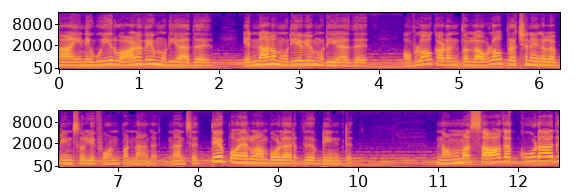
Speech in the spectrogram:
நான் இனி உயிர் வாழவே முடியாது. என்னால் முடியவே முடியாது. அவ்வளோ கடன் தொல்லை அவ்வளோ பிரச்சனைகள் அப்படின்னு சொல்லி ஃபோன் பண்ணாங்க. நான் செத்தே போயிடலாம் போல இருக்குது அப்படின்ட்டு. நம்ம சாகக்கூடாது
